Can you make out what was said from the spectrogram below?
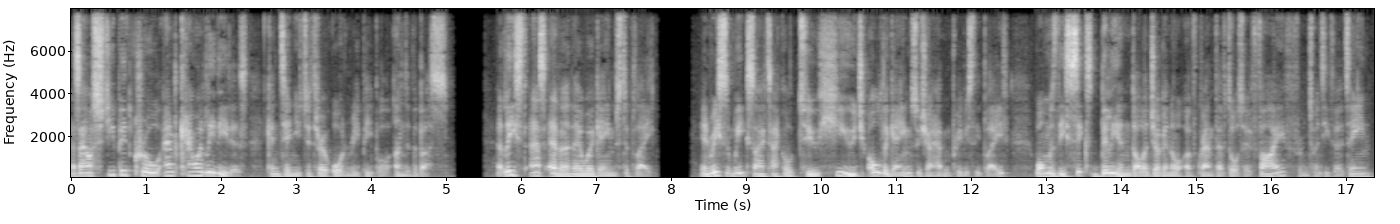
as our stupid, cruel, and cowardly leaders continue to throw ordinary people under the bus. At least, as ever, there were games to play. In recent weeks, I tackled two huge older games which I hadn't previously played. One was the $6 billion juggernaut of Grand Theft Auto V from 2013,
